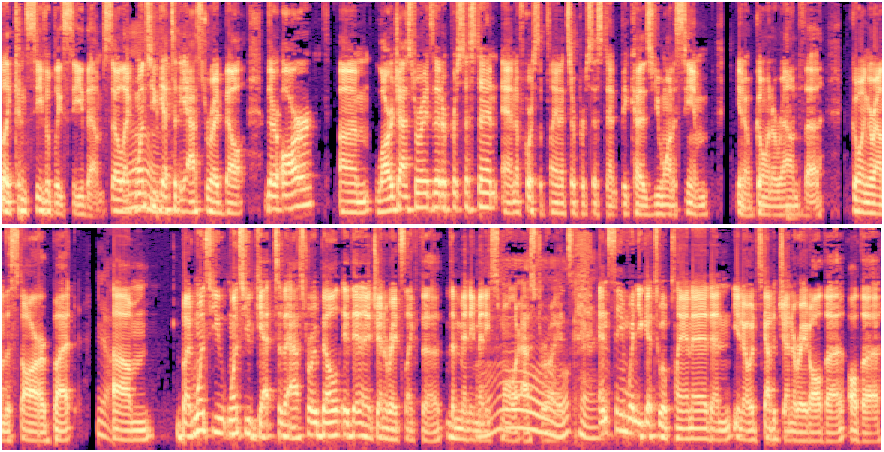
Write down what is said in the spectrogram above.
like conceivably see them. So like once you Oh. get to the asteroid belt, there are um, large asteroids that are persistent, and of course the planets are persistent because you want to see them, you know, going around the going around the star. But yeah. um, but once you once you get to the asteroid belt, it, then it generates like the the many many smaller Oh, asteroids. okay. And same when you get to a planet, and you know it's got to generate all the all the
